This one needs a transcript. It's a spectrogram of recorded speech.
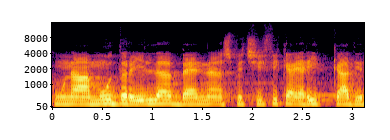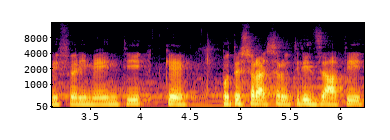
una mood reel ben specifica e ricca di riferimenti che potessero essere utilizzati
